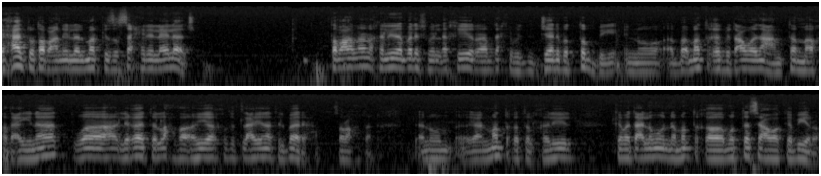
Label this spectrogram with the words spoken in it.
إحالته طبعا إلى المركز الصحي للعلاج. طبعا أنا خلينا بلش من الأخير أنا بدي أحكي بالجانب الطبي إنه ب- منطقة بتعوى نعم تم أخذ عينات ولغاية اللحظة هي أخذت العينات البارحة صراحة لأنه يعني منطقة الخليل كما تعلمون منطقة متسعة وكبيرة.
